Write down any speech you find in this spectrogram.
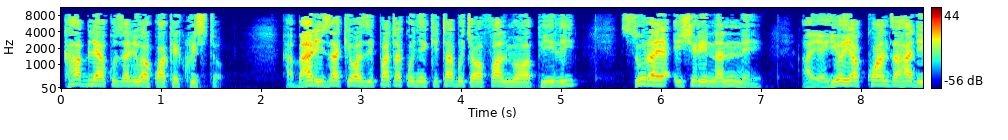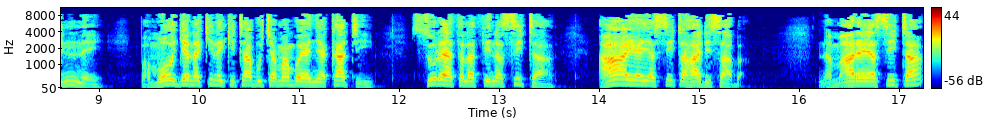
kabla ya kuzaliwa kwake kristo. Habari zake wazipata kwenye kitabu cha wafalme wa pili sura ya 24 aya hiyo ya kwanza hadi nne pamoja na kile kitabu cha mambo ya nyakati sura ya 36 aya ya 6 hadi 7 na mara ya 6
